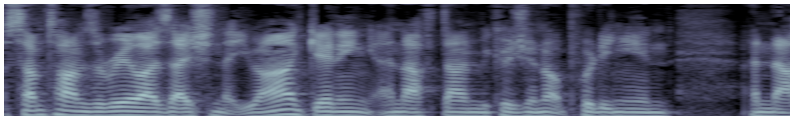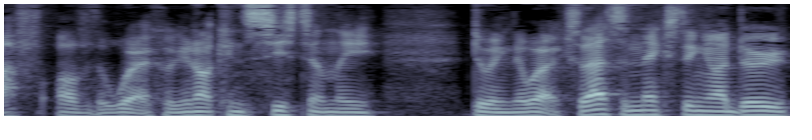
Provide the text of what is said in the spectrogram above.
sometimes the realization that you aren't getting enough done because you're not putting in enough of the work or you're not consistently doing the work. So that's the next thing I do.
